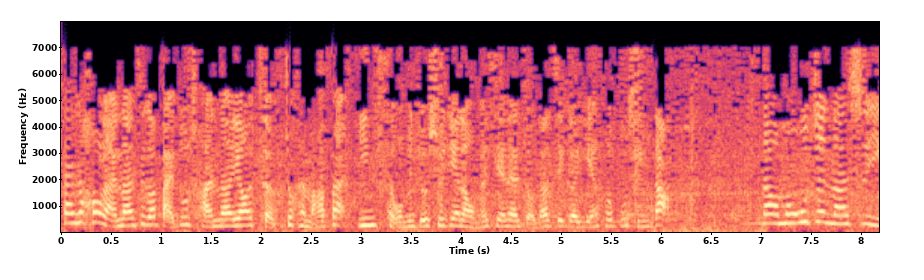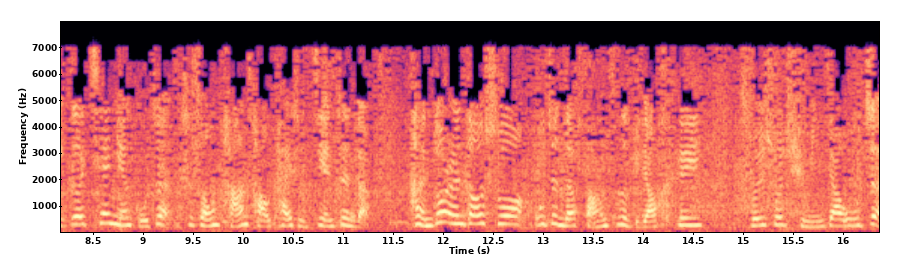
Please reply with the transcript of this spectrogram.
但是后来呢，这个摆渡船呢要等就很麻烦，因此我们就修建了我们现在走到这个沿河步行道。那我们乌镇呢是一个千年古镇，是从唐朝开始建镇的。很多人都说乌镇的房子比较黑。所以说取名叫乌镇，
